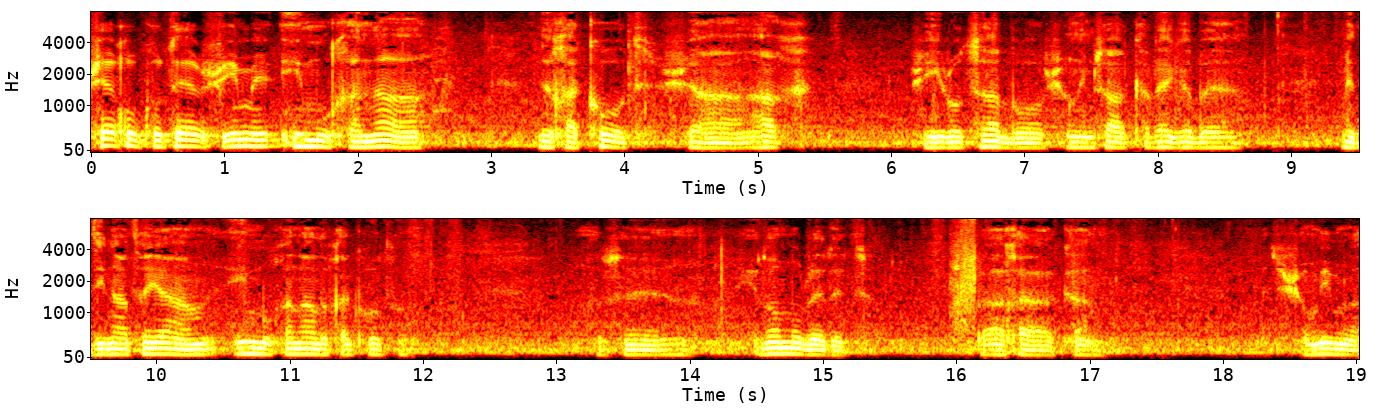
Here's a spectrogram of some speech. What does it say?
ובהמשך הוא כותב שאם היא מוכנה לחכות שהאח שהיא רוצה בו, שהוא נמצא כרגע במדינת הים, היא מוכנה לחכות לו. אז uh, היא לא מורדת באח כאן, שומעים לה.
